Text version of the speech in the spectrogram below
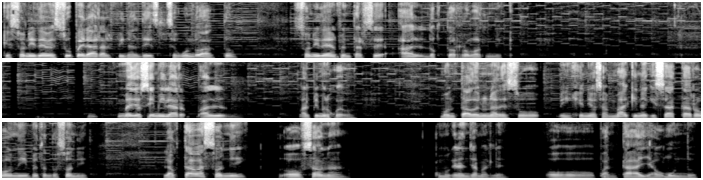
que Sony debe superar al final del segundo acto. Sony debe enfrentarse al Dr. Robotnik. medio similar al, al primer juego. Montado en una de sus ingeniosas máquinas, quizás está Robotnik inventando Sony. La octava Sony, o Sauna, como quieran llamarle, o pantalla, o mundo,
